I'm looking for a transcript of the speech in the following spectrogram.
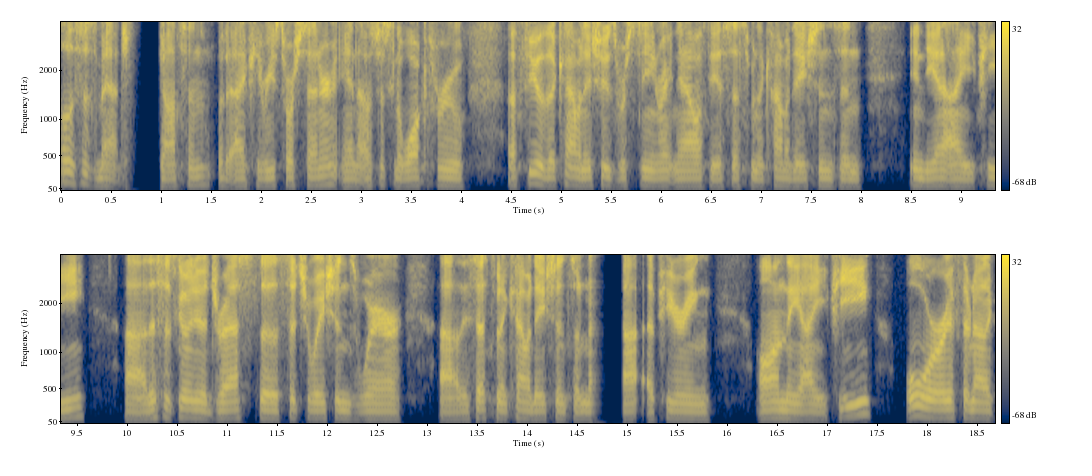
Hello, this is Matt Johnson with IEP Resource Center, and I was just going to walk through a few of the common issues we're seeing right now with the assessment accommodations in Indiana IEP. Uh, this is going to address the situations where uh, the assessment accommodations are not, appearing on the IEP, or if they're not,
